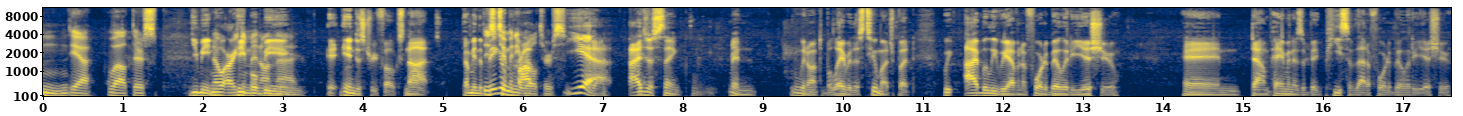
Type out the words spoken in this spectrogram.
Mm, yeah. Well, there's you mean no argument people on being industry folks, not. I mean, the There's bigger too many prob- realtors. Yeah, Yeah. I just think, and we don't have to belabor this too much, but we, I believe we have an affordability issue, and down payment is a big piece of that affordability issue,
